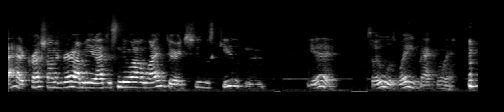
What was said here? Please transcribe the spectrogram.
I had a crush on a girl. I mean, I just knew I liked her and she was cute and yeah. So it was way back when.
